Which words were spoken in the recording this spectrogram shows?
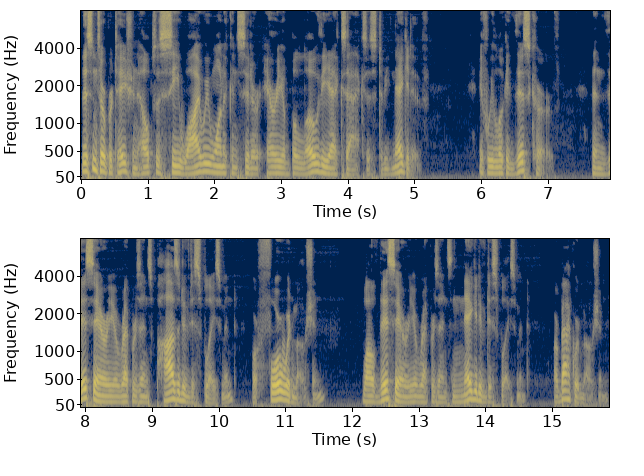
This interpretation helps us see why we want to consider area below the x-axis to be negative. If we look at this curve, then this area represents positive displacement, or forward motion, while this area represents negative displacement, or backward motion.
